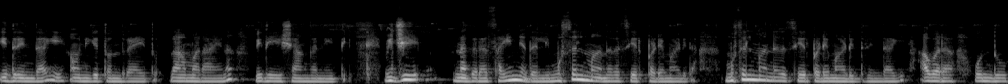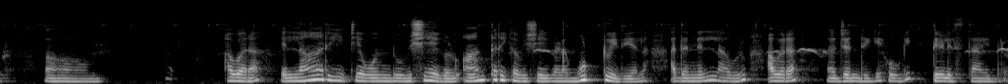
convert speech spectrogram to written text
ಇದರಿಂದಾಗಿ ಅವನಿಗೆ ತೊಂದರೆ ಆಯಿತು. ರಾಮರಾಯನ ವಿದೇಶಾಂಗ ನೀತಿ. ವಿಜಯನಗರ ಸೈನ್ಯದಲ್ಲಿ ಮುಸಲ್ಮಾನರ ಸೇರ್ಪಡೆ ಮಾಡಿದ. ಮುಸಲ್ಮಾನರ ಸೇರ್ಪಡೆ ಮಾಡಿದ್ರಿಂದಾಗಿ ಅವರ ಒಂದು ಅವರ ಎಲ್ಲ ರೀತಿಯ ಒಂದು ವಿಷಯಗಳು, ಆಂತರಿಕ ವಿಷಯಗಳ ಗುಟ್ಟು ಇದೆಯಲ್ಲ, ಅದನ್ನೆಲ್ಲ ಅವರು ಅವರ ಜನರಿಗೆ ಹೋಗಿ ತಿಳಿಸ್ತಾ ಇದ್ದರು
